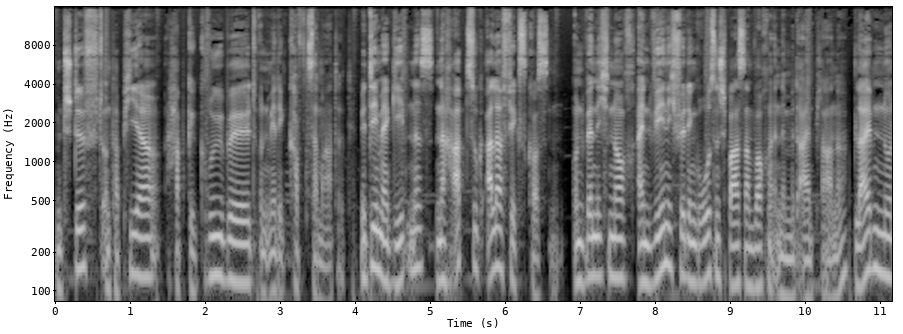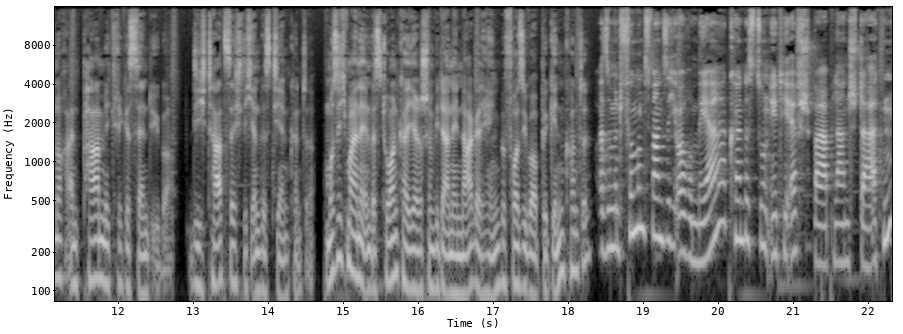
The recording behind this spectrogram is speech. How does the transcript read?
mit Stift und Papier, hab gegrübelt und mir den Kopf zermartet. Mit dem Ergebnis, nach Abzug aller Fixkosten und wenn ich noch ein wenig für den großen Spaß am Wochenende mit einplane, bleiben nur noch ein paar mickrige Cent über, die ich tatsächlich investieren könnte. Muss ich meine Investorenkarriere schon wieder an den Nagel hängen, bevor sie überhaupt beginnen konnte? Also mit 25 Euro mehr könntest du einen ETF-Sparplan starten.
